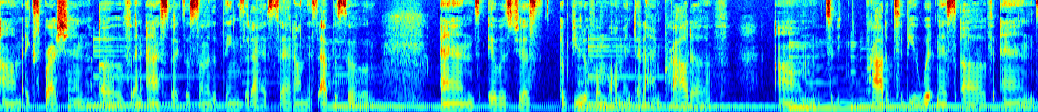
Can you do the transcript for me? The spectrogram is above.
um, expression of an aspect of some of the things that i've said on this episode and it was just a beautiful moment that i'm proud of um, to be proud to be a witness of and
